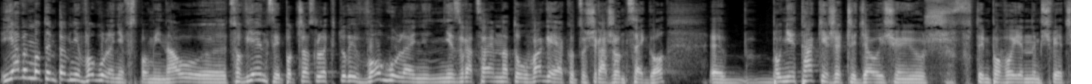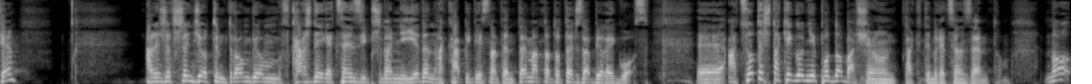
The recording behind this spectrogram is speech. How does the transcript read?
I ja bym o tym pewnie w ogóle nie wspominał. E, co więcej, podczas lektury w ogóle nie zwracałem na to uwagę jako coś rażącego, e, bo nie takie rzeczy działy się już w tym powojennym świecie. Ale że wszędzie o tym trąbią, w każdej recenzji przynajmniej jeden akapit jest na ten temat, no to też zabiorę głos. E, a co też takiego nie podoba się tak tym recenzentom? No,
